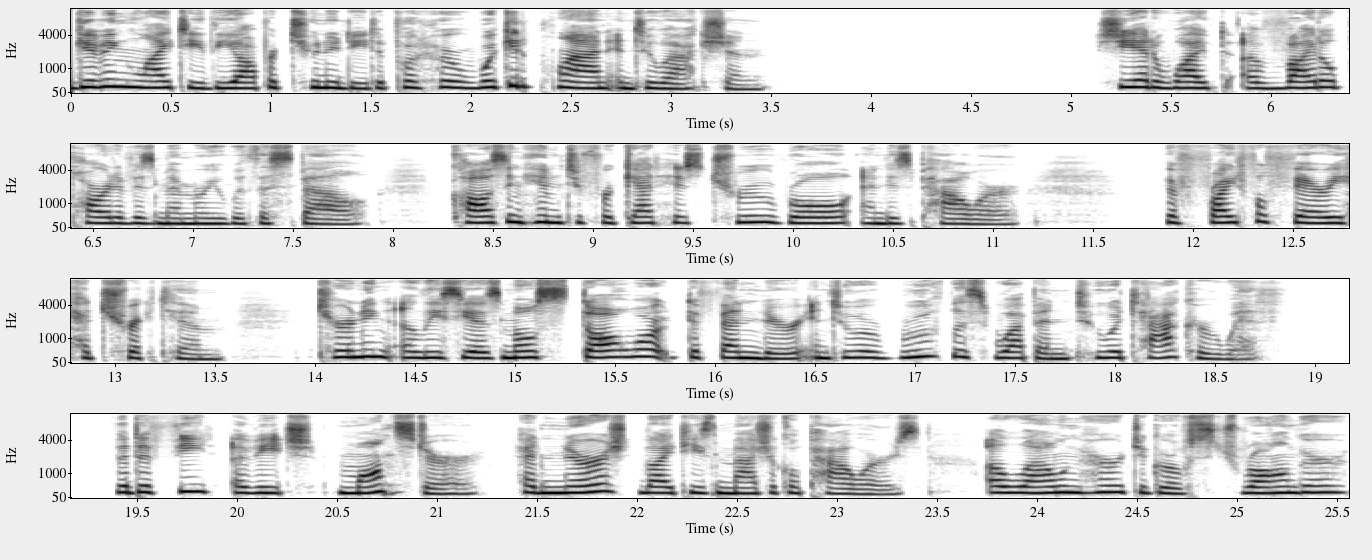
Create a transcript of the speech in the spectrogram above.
giving Lighty the opportunity to put her wicked plan into action. She had wiped a vital part of his memory with a spell, causing him to forget his true role and his power. The frightful fairy had tricked him, turning Alicia's most stalwart defender into a ruthless weapon to attack her with. The defeat of each monster had nourished Lighty's magical powers, allowing her to grow stronger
